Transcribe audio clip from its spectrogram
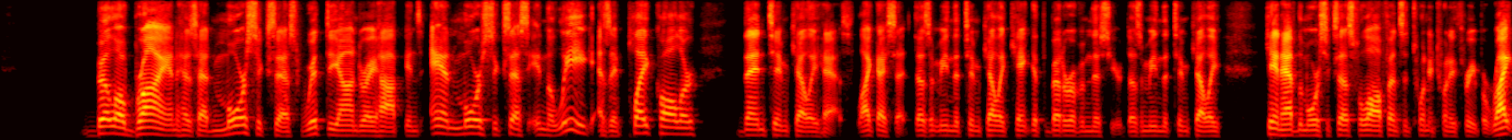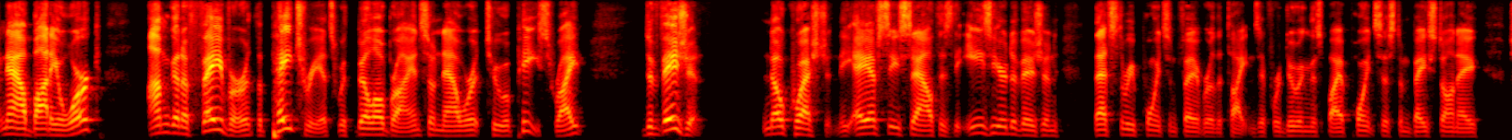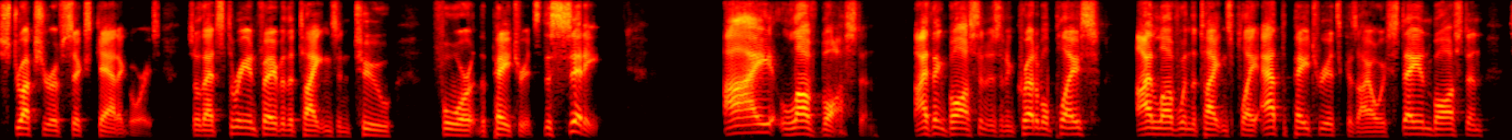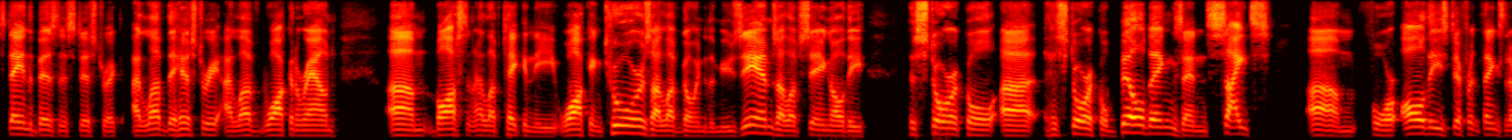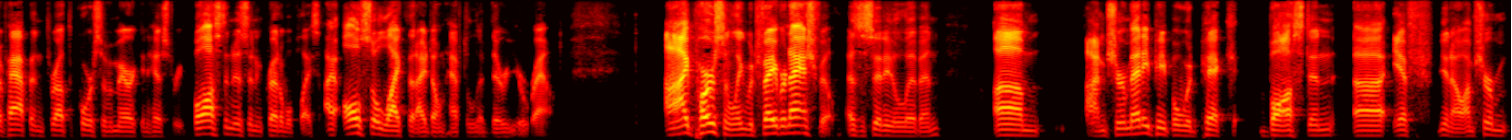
Bill O'Brien has had more success with DeAndre Hopkins and more success in the league as a play caller than Tim Kelly has. Like I said, doesn't mean that Tim Kelly can't get the better of him this year. Doesn't mean that Tim Kelly can't have the more successful offense in 2023. But right now, body of work, I'm going to favor the Patriots with Bill O'Brien. So now we're at two apiece, right? Division, no question. The AFC South is the easier division. That's three points in favor of the Titans if we're doing this by a point system based on a structure of six categories. So that's three in favor of the Titans and two for the Patriots. The city, I love Boston. I think Boston is an incredible place. I love when the Titans play at the Patriots because I always stay in Boston, stay in the business district. I love the history. I love walking around um, Boston. I love taking the walking tours. I love going to the museums. I love seeing all the historical uh, historical buildings and sites um, for all these different things that have happened throughout the course of American history. Boston is an incredible place. I also like that I don't have to live there year round. I personally would favor Nashville as a city to live in. Um, I'm sure many people would pick Boston uh, if, you know, I'm sure.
